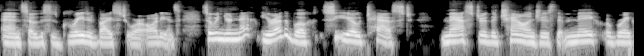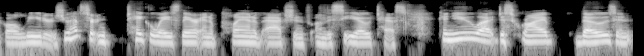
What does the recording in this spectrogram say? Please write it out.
And so this is great advice to our audience. So in your next, your other book, CEO Test, Master the Challenges That Make or Break All Leaders, you have certain takeaways there and a plan of action on the CEO test. Can you uh, describe those and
